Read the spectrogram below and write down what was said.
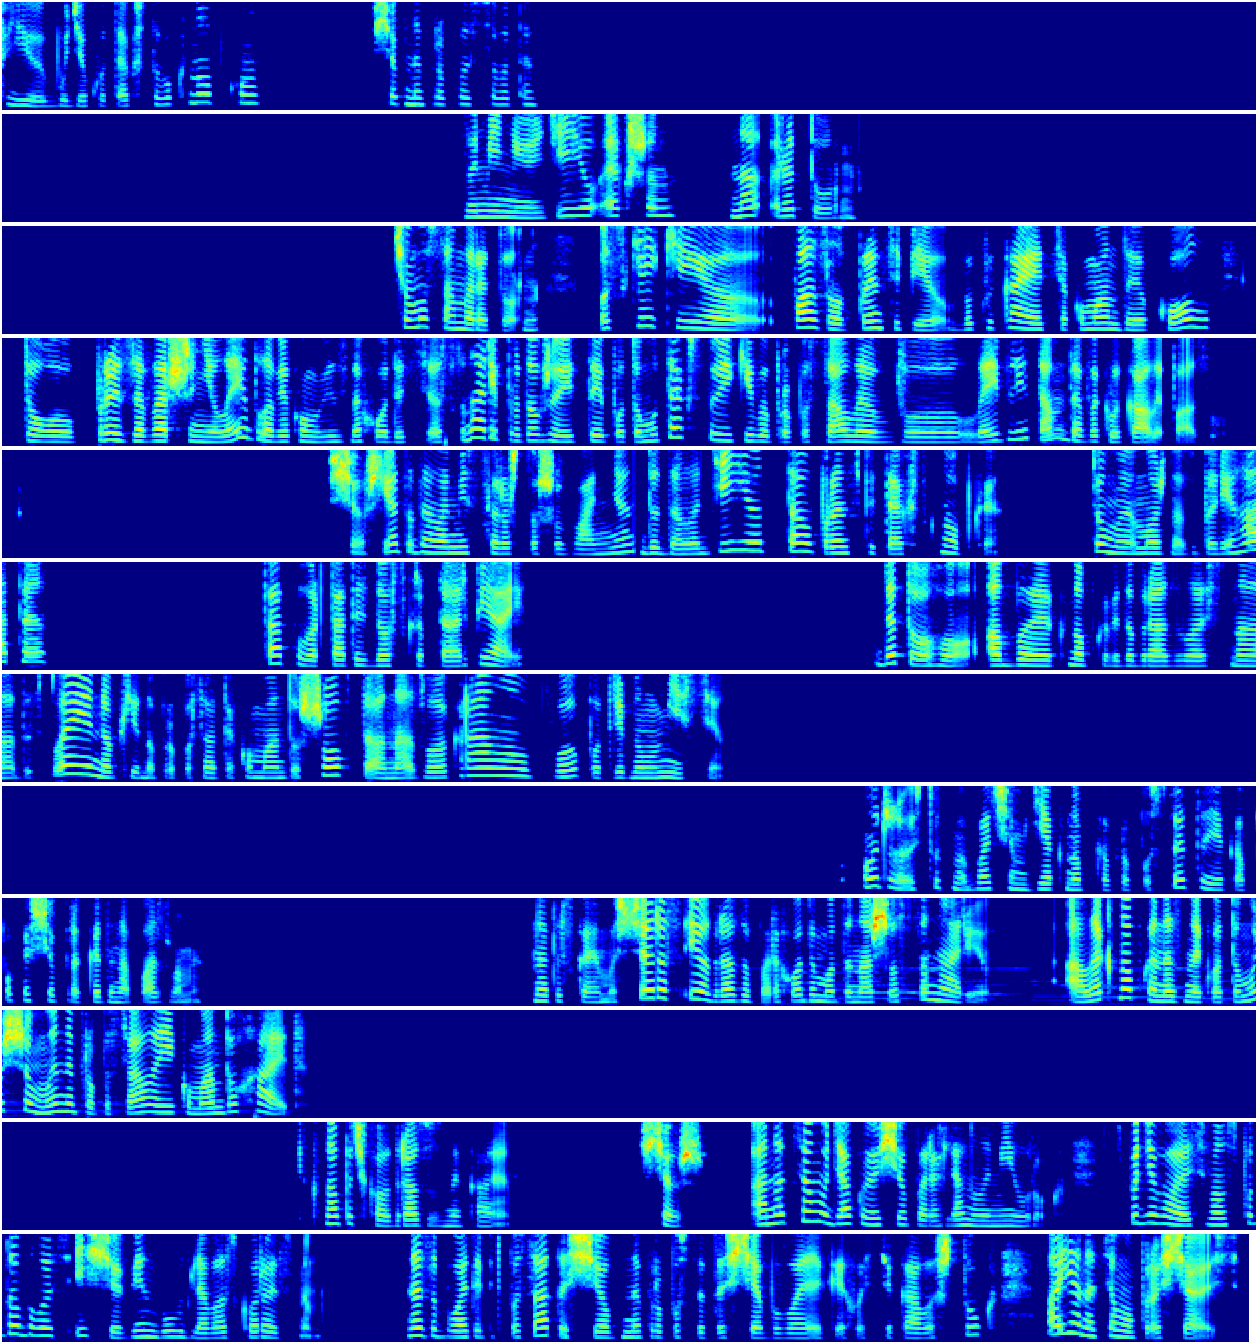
Копіюю будь-яку текстову кнопку, щоб не прописувати. Замінюю дію Action на Return. Чому саме Return? Оскільки е, пазл, в принципі, викликається командою call, то при завершенні лейбла, в якому він знаходиться, сценарій продовжує йти по тому тексту, який ви прописали в лейблі, там, де викликали пазл. Що ж, я додала місце розташування, додала дію та, в принципі, текст кнопки. Думаю, можна зберігати та повертатись до скрипта RPI. Для того, аби кнопка відобразилась на дисплеї, необхідно прописати команду Show та назву екрану в потрібному місці. Отже, ось тут ми бачимо, є кнопка пропустити, яка поки що прикидана пазлами. Натискаємо ще раз і одразу переходимо до нашого сценарію. Але кнопка не зникла, тому що ми не прописали їй команду Hide. І кнопочка одразу зникає. Що ж, а на цьому дякую, що переглянули мій урок. Сподіваюсь, вам сподобалось і що він був для вас корисним. Не забувайте підписатись, щоб не пропустити ще буває якихось цікавих штук, а я на цьому прощаюсь.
